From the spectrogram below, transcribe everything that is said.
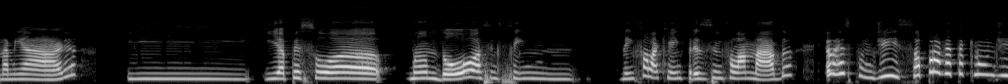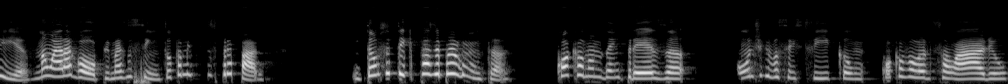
Na minha área. E, e a pessoa mandou, assim, sem nem falar que é empresa, sem falar nada. Eu respondi só pra ver até que um dia. Não era golpe, mas assim, totalmente despreparo. Então você tem que fazer pergunta. Qual que é o nome da empresa? Onde que vocês ficam? Qual que é o valor do salário?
